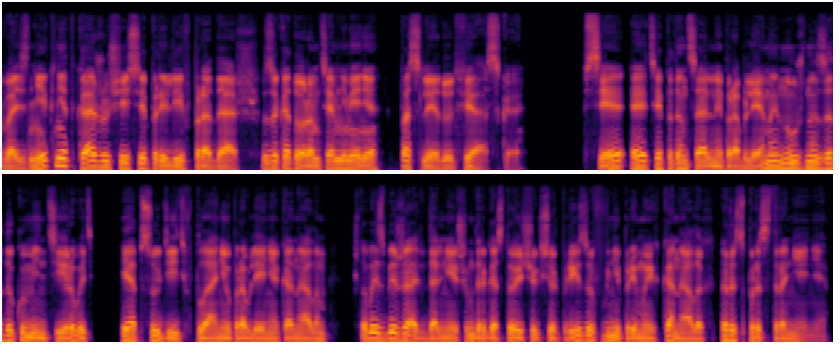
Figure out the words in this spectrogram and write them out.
Возникнет кажущийся прилив продаж, за которым, тем не менее, последует фиаско. Все эти потенциальные проблемы нужно задокументировать и обсудить в плане управления каналом, чтобы избежать в дальнейшем дорогостоящих сюрпризов в непрямых каналах распространения.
